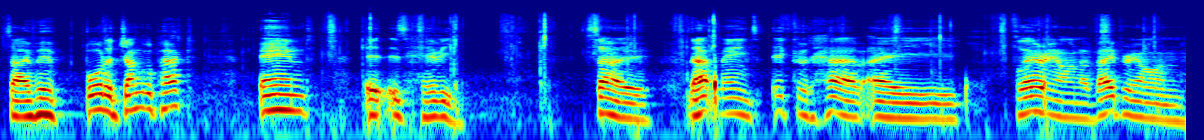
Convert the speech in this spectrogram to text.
So we've bought a jungle pack and it is heavy. So that means it could have a Flareon, a Vaporeon,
